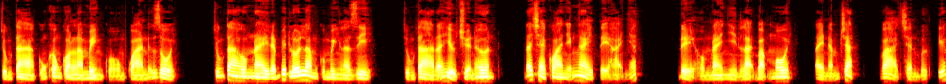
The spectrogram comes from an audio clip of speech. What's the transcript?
Chúng ta cũng không còn là mình của hôm qua nữa rồi. Chúng ta hôm nay đã biết lỗi lầm của mình là gì. Chúng ta đã hiểu chuyện hơn, đã trải qua những ngày tệ hại nhất. Để hôm nay nhìn lại bặm môi, tay nắm chặt và chân bước tiếp.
